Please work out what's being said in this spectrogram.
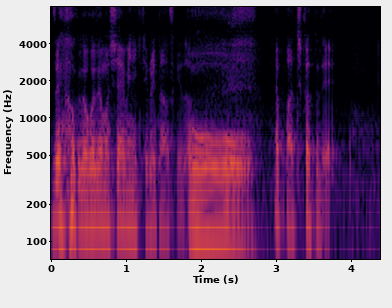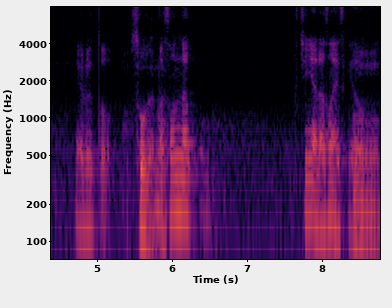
全国どこでも試合見に来てくれたんですけおどおやっぱ近くでやると、そうだよね、まあそんな口には出さないですけど、うんうん、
